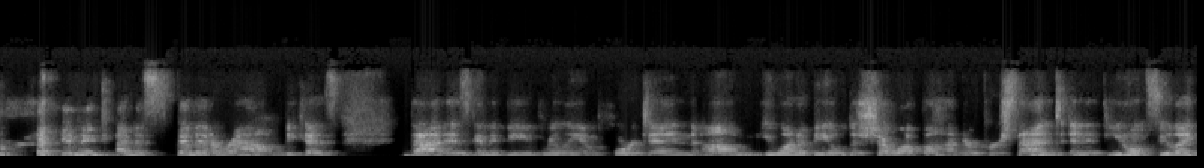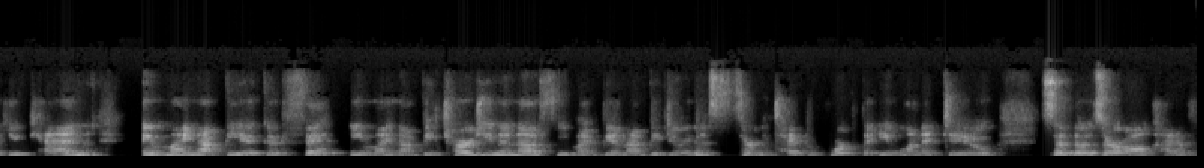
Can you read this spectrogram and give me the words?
And kind of spin it around because that is going to be really important. Um, you want to be able to show up 100%. And if you don't feel like you can, it might not be a good fit. You might not be charging enough. You might be not be doing this certain type of work that you want to do. So those are all kind of,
